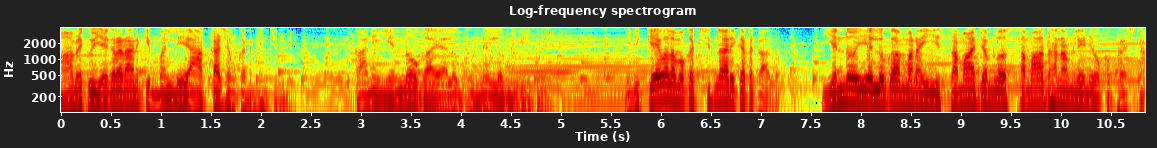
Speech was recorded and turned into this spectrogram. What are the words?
ఆమెకు ఎగరడానికి మళ్ళీ ఆకాశం కనిపించింది. కానీ ఎన్నో గాయాలు గుండెల్లో మిగిలిపోయాయి. ఇది కేవలం ఒక చిన్నారి కథ కాదు. ఎన్నో ఏళ్ళుగా మన ఈ సమాజంలో సమాధానం లేని ఒక ప్రశ్న.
